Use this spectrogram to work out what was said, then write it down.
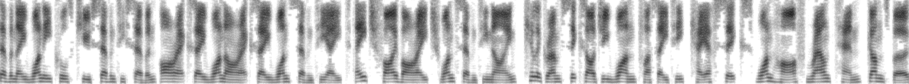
7A1 equals Q 77, RXA 1 RXA 178, H5 RH 179, kilogram 6 RG 1 plus 80, KF 6 1 half, round 10, Gunsberg,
